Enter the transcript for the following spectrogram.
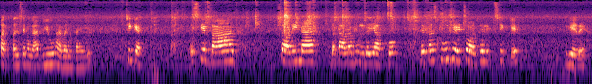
पर्पल से मंगाया ब्लू हेवन का है ये। ठीक है। उसके बाद सॉरी मैं बताना भूल गई आपको। मेरे पास टू शेड्स और थे लिपस्टिक के। ये रहे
